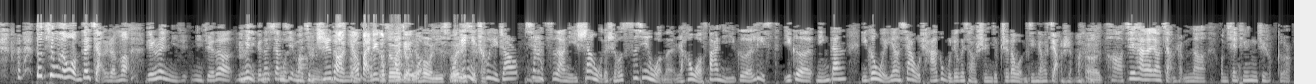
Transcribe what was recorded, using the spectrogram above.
都听不懂我们在讲什么。林瑞，你你觉得，因为你跟他相近嘛，我就知道你要把这个作为抛给90后我。你说我给你出一招，下次啊，你上午的时候私信我们，然后我发你一个 list 一个名单，你跟我一样，下午查个五六个小时，你就知道我们今天要讲什么。呃，好，接下来要讲什么呢？我们先听听这首歌。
